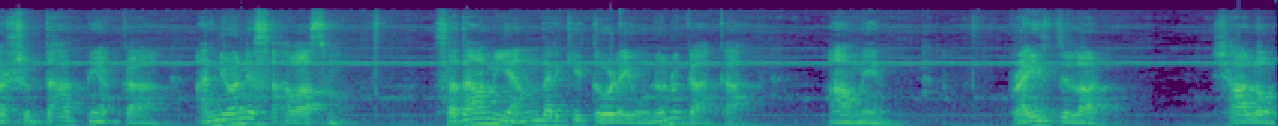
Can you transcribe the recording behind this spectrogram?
పరిశుద్ధాత్మ యొక్క అన్యోన్య సహవాసం సదా మీ అందరికీ తోడై ఉండును గాక amen. Praise the Lord shalom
